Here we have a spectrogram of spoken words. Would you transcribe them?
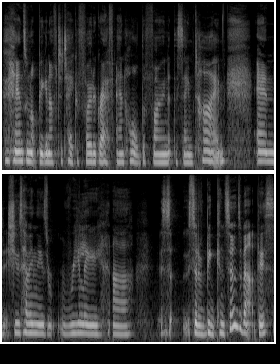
her hands were not big enough to take a photograph and hold the phone at the same time. And she was having these really uh, sort of big concerns about this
